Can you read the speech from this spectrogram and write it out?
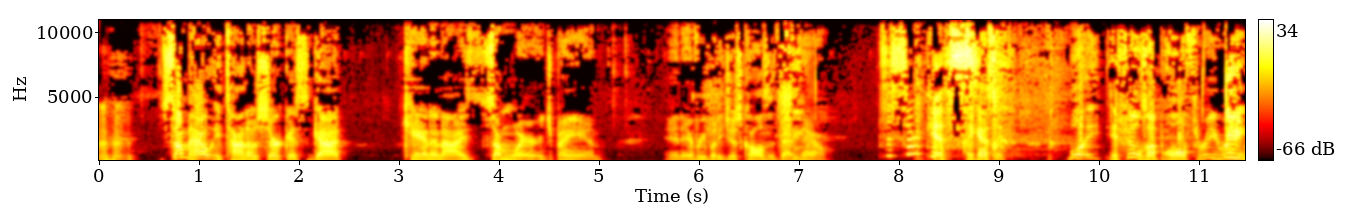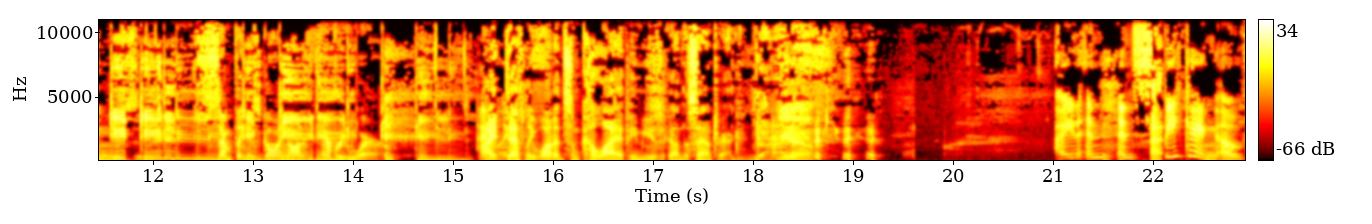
Mhm. Somehow, Itano Circus got canonized somewhere in Japan, and everybody just calls it that now. it's a circus. I guess it. Well, it, it fills up all three rings. Something is going on everywhere. I like- definitely wanted some Calliope music on the soundtrack. Yeah. Yeah. I, and and speaking of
